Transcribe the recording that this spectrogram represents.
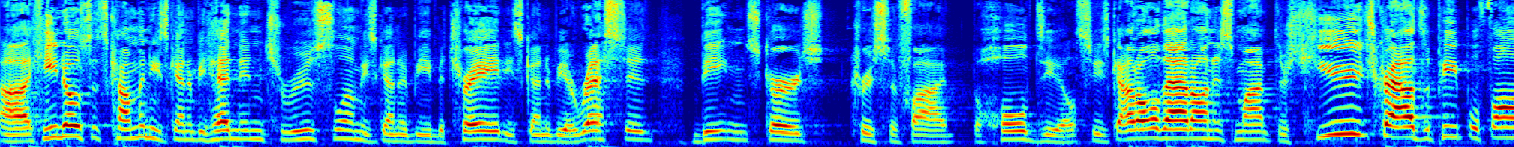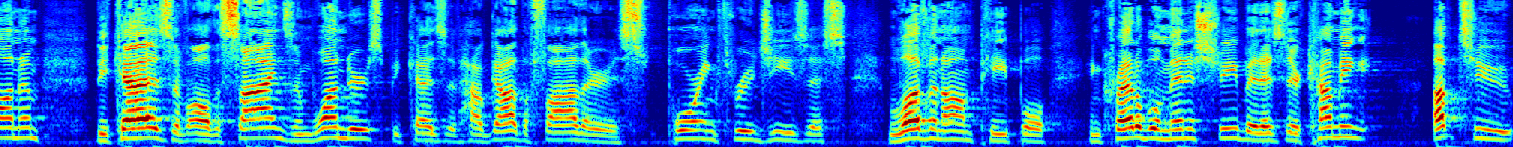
Uh, he knows it's coming. He's going to be heading into Jerusalem. He's going to be betrayed. He's going to be arrested, beaten, scourged, crucified, the whole deal. So he's got all that on his mind. There's huge crowds of people following him because of all the signs and wonders, because of how God the Father is pouring through Jesus, loving on people. Incredible ministry. But as they're coming up to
